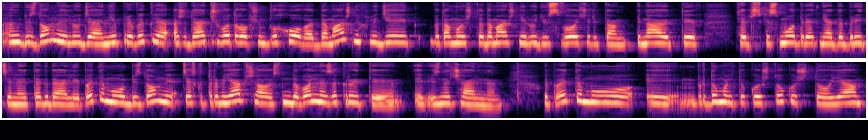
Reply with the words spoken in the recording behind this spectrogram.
э, бездомные люди, они привыкли ожидать чего-то, в общем, плохого от домашних людей, потому что домашние люди, в свою очередь, там, пинают их, всячески смотрят неодобрительно и так далее. Поэтому бездомные, те, с которыми я общалась, ну, довольно закрытые изначально. И поэтому и придумали такую штуку, что я,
